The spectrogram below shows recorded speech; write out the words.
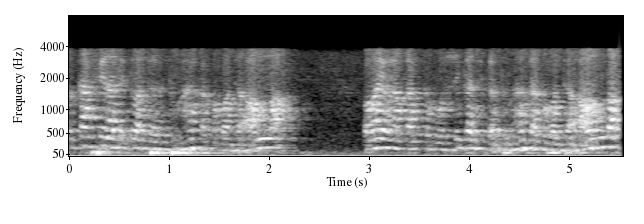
kekafiran itu adalah durhaka kepada Allah. Orang yang akan kemusikan juga durhaka kepada Allah.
